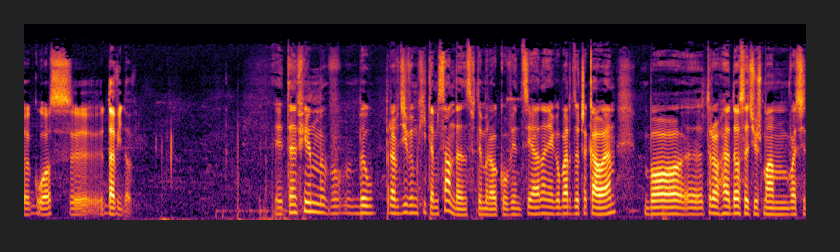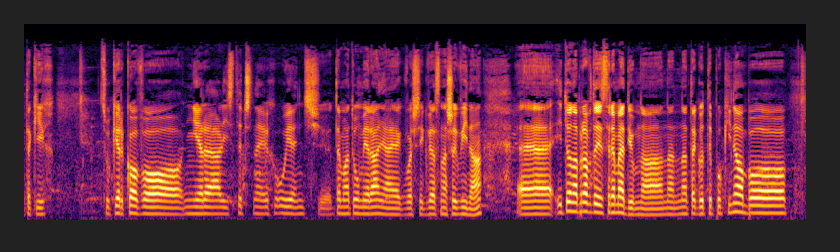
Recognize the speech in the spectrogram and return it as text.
yy, głos yy, Dawidowi. Y, ten film był prawdziwym hitem Sundance w tym roku, więc ja na niego bardzo czekałem, bo y, trochę dosyć już mam właśnie takich cukierkowo nierealistycznych ujęć tematu umierania, jak właśnie Gwiazd Naszych Wina. E, I to naprawdę jest remedium na, na, na tego typu kino, bo e,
